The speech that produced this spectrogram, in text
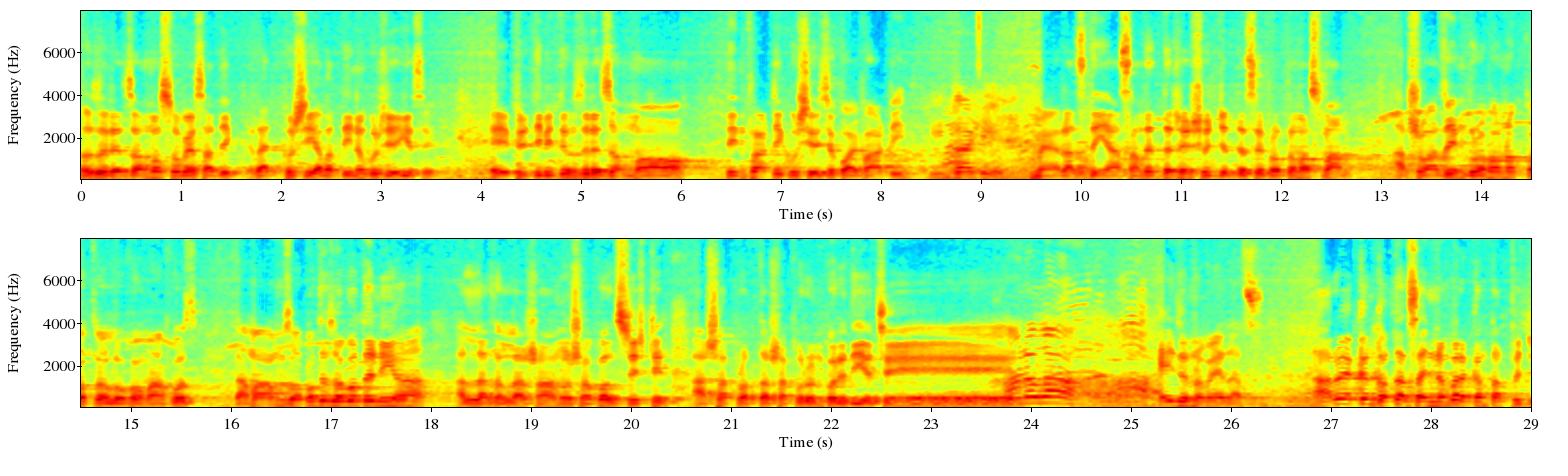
হুজুরের জন্ম শোভে সাদিক রাত খুশি আবার দিনও খুশি হয়ে গেছে। এই পৃথিবীতে হুজুরের জন্ম তিন ফাটি খুশি হয়েছে কয় ফাটি? মেরাজ দিয়া চাঁদের দেশে সূর্যের দেশে প্রথম আসমান আর সোয়াজিম গ্রহ নক্ষত্র লোহ মাহফুজ তামাম জগতে জগতে নিয়া আল্লাহ আল্লাহ শাহানু সকল সৃষ্টির আশা প্রত্যাশা পূরণ করে দিয়েছে। এই জন্য মেয়েরাজ আরও একখান কথা চার নম্বর একখান তাৎপর্য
